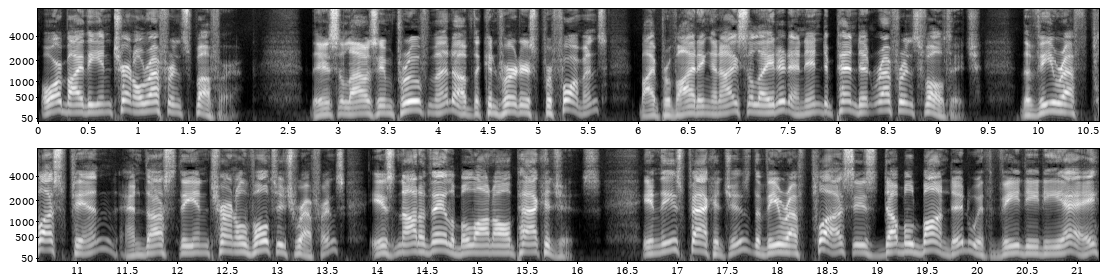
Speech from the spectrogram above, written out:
or by the internal reference buffer. This allows improvement of the converter's performance by providing an isolated and independent reference voltage. The VREF plus pin, and thus the internal voltage reference, is not available on all packages. In these packages, the VREF Plus is double bonded with VDDA,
